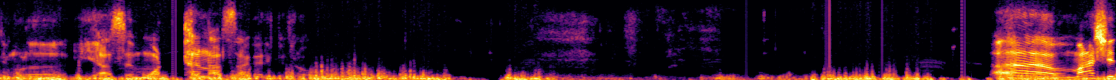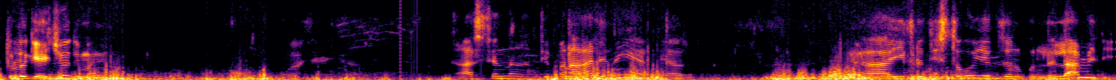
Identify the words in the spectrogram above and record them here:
त्यामुळं हे असं मोठं नाथसागर मित्र मित्रांनो मासे तुला घ्यायची होती म्हणे. असते ना ते पण आले नाही यार ते अजून. या इकडे दिसतं हो एक जण पण लय लांब ती.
